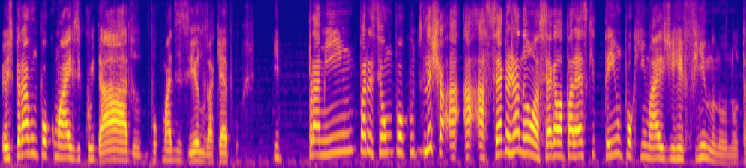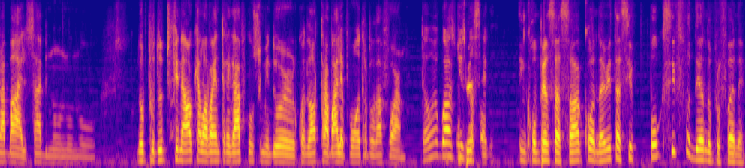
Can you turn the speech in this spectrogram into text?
Eu esperava um pouco mais de cuidado, um pouco mais de zelo da Capcom. E pra mim pareceu um pouco desleixado. A, a, a SEGA já não, a SEGA ela parece que tem um pouquinho mais de refino no, no trabalho, sabe? No, no, no, no produto final que ela vai entregar pro consumidor quando ela trabalha pra uma outra plataforma. Então eu gosto disso da SEGA. Em compensação, a Konami tá se pouco se fudendo pro fã, né?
